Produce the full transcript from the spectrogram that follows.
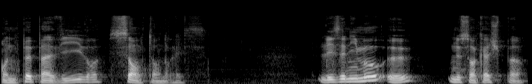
On ne peut pas vivre sans tendresse. Les animaux, eux, ne s'en cachent pas.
